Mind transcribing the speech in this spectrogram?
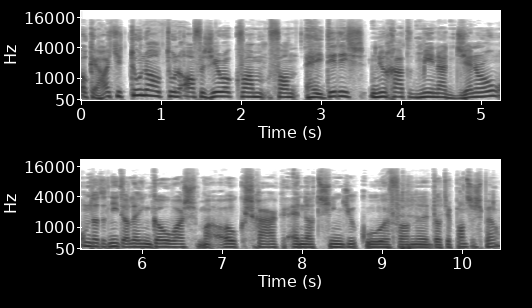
Oké, had je toen al, toen Alpha Zero kwam, van... hey, dit is, nu gaat het meer naar General... omdat het niet alleen Go was, maar ook schaak... en dat Shinjuku van eh, dat Japanse spel?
